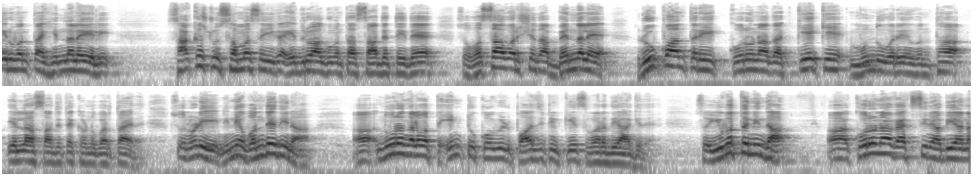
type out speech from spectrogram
ಇರುವಂಥ ಹಿನ್ನೆಲೆಯಲ್ಲಿ ಸಾಕಷ್ಟು ಸಮಸ್ಯೆ ಈಗ ಎದುರಾಗುವಂಥ ಸಾಧ್ಯತೆ ಇದೆ. ಸೊ, ಹೊಸ ವರ್ಷದ ಬೆನ್ನಲ್ಲೇ ರೂಪಾಂತರಿ ಕೊರೋನಾದ ಕೇಕೆ ಮುಂದುವರಿಯುವಂಥ ಎಲ್ಲ ಸಾಧ್ಯತೆ ಕಂಡು ಬರ್ತಾ ಇದೆ. ಸೊ ನೋಡಿ, ನಿನ್ನೆ ಒಂದೇ ದಿನ ನೂರ ನಲವತ್ತೆಂಟು ಕೋವಿಡ್ ಪಾಸಿಟಿವ್ ಕೇಸ್ ವರದಿ ಆಗಿದೆ. ಸೊ ಇವತ್ತಿನಿಂದ ಕೊರೋನಾ ವ್ಯಾಕ್ಸಿನ್ ಅಭಿಯಾನ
